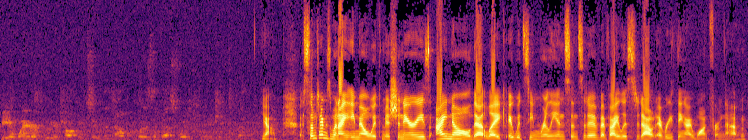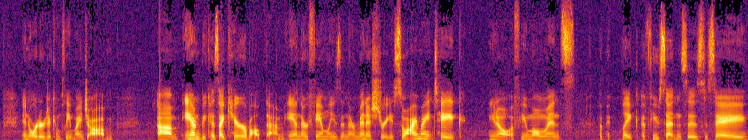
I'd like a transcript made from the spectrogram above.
be aware of who you're talking to and how, what is the best way to communicate with them. Yeah. Sometimes when I email with missionaries, I know that like it would seem really insensitive if I listed out everything I want from them in order to complete my job. um, and because I care about them and their families and their ministry. So I might take, you know, a few moments, like a few sentences to say,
